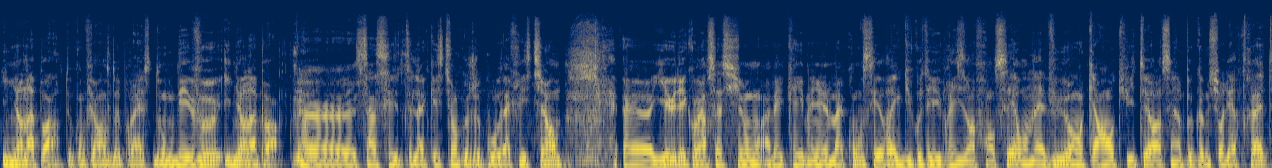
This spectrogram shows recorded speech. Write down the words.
il n'y en a pas de conférence de presse. Donc des vœux, il n'y en a pas. Euh, ça, c'est la question que je pose à Christian. Euh, il y a eu des conversations avec Emmanuel Macron. C'est vrai que du côté du président français, on a vu en 48 heures, c'est un peu comme sur les retraites,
